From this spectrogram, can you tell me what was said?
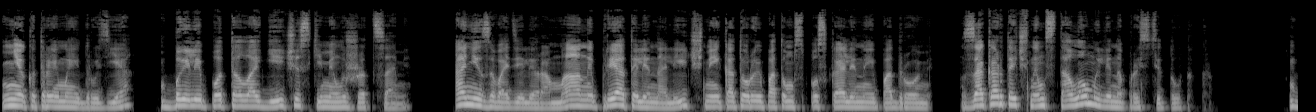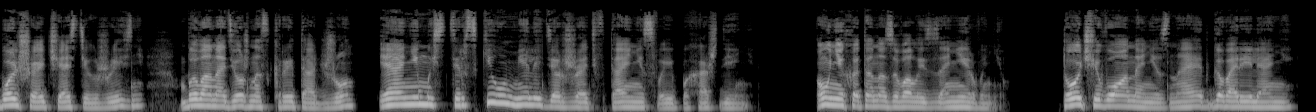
Некоторые мои друзья были патологическими лжецами. Они заводили романы, прятали наличные, которые потом спускали на ипподроме, за карточным столом или на проституток. Большая часть их жизни была надежно скрыта от Джон, и они мастерски умели держать в тайне свои похождения. У них это называлось зонированием. То, чего она не знает, говорили они,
